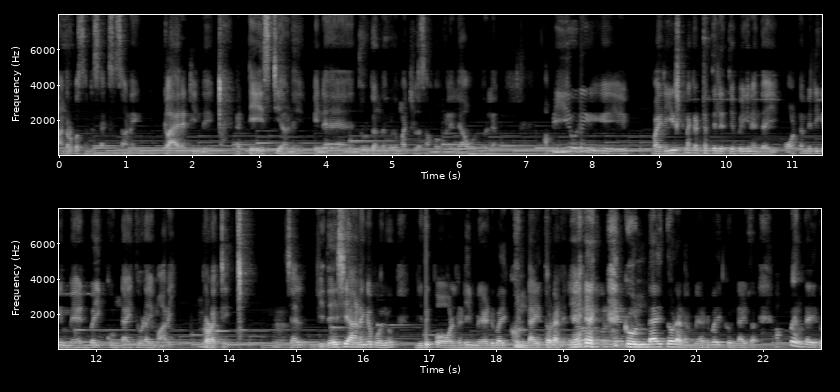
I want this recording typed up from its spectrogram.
ഹൺഡ്രഡ് പെർസെന്റ് സക്സസ് ആണ്. ക്ലാരിറ്റി ഉണ്ട്. ടേസ്റ്റി ആണ്. പിന്നെ ദുർഗന്ധങ്ങളും മറ്റുള്ള സംഭവങ്ങളില്ല ഒന്നുമില്ല. അപ്പോൾ ഈ ഒരു പരീക്ഷണ ഘട്ടത്തിൽ എത്തിയപ്പോൾ ഇങ്ങനെ എന്തായി? ഓട്ടോമാറ്റിക് മേഡ് ബൈ കുണ്ടായിത്തോടായി മാറി. പ്രൊഡക്റ്റ് വെച്ചാൽ വിദേശിയാണെങ്കിൽ പോലും ഇതിപ്പോൾ ഓൾറെഡി മേഡ് ബൈ കുണ്ടായിത്തോടാണ്. കുണ്ടായിത്തോടാണ്. Made by Kundayithode. അപ്പൊ എന്താ ഇത്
